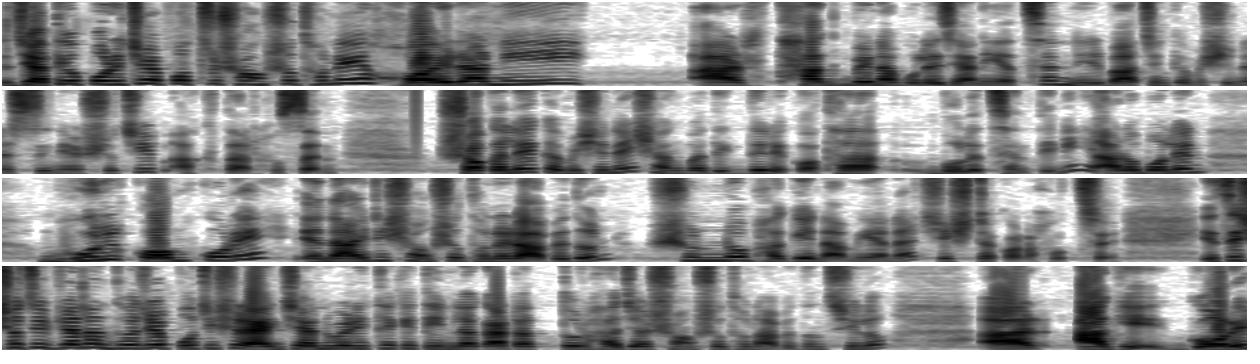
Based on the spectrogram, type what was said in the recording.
জাতীয় পরিচয়পত্র সংশোধনে হয়রানি আর থাকবে না বলে জানিয়েছেন নির্বাচন কমিশনের সিনিয়র সচিব আখতার হোসেন। সকালে কমিশনে সাংবাদিকদের কথা বলেছেন তিনি। আরও বলেন ভুল কম করে এনআইডি সংশোধনের আবেদন শূন্য ভাগে নামিয়ে আনার চেষ্টা করা হচ্ছে। ইসি সচিব জানান দু হাজার পঁচিশের এক জানুয়ারি থেকে তিন লাখ আটাত্তর হাজার সংশোধন আবেদন ছিল আর আগে গড়ে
